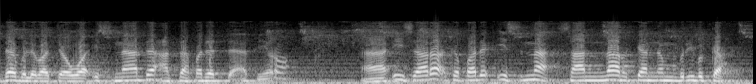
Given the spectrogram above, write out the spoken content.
Dan boleh baca wa isnada atas pada ta'thira. Ha, isyarat kepada isnad sanarkan memberi bekah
